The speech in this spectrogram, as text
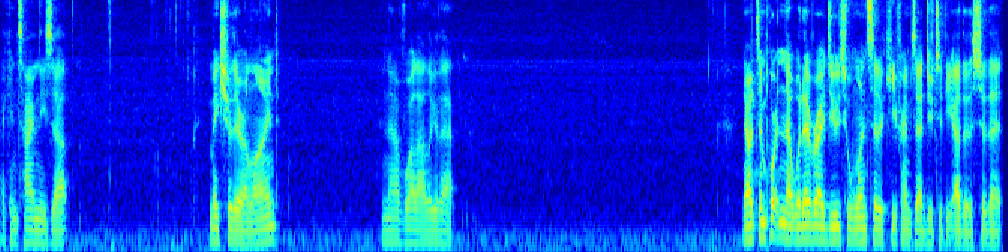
I can time these up. Make sure they're aligned. And now voila, look at that. Now it's important that whatever I do to one set of keyframes I do to the other so that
